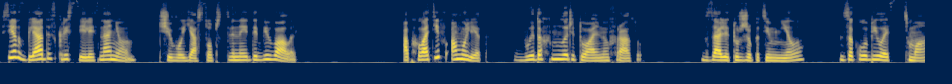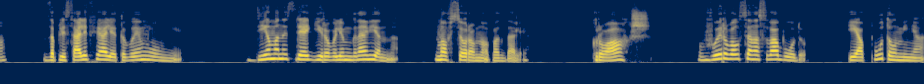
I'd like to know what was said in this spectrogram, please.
Все взгляды скрестились на нем, чего я, собственно, и добивалась. Обхватив амулет, выдохнула ритуальную фразу. В зале тут же потемнело, заклубилась тьма, заплясали фиолетовые молнии. Демоны среагировали мгновенно, но все равно опоздали. Круахш вырвался на свободу и опутал меня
